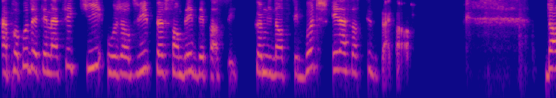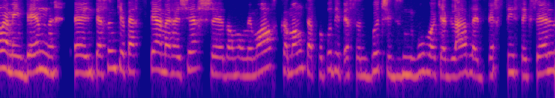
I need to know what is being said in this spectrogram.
à propos de thématiques qui, aujourd'hui, peuvent sembler dépassées, comme l'identité butch et la sortie du placard. Dans la même veine, euh, une personne qui a participé à ma recherche euh, dans mon mémoire commente à propos des personnes butch et du nouveau vocabulaire de la diversité sexuelle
